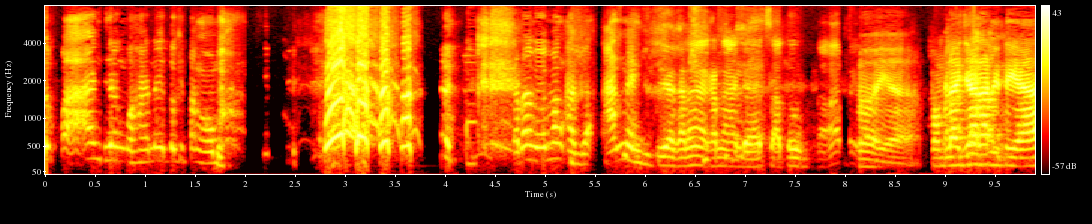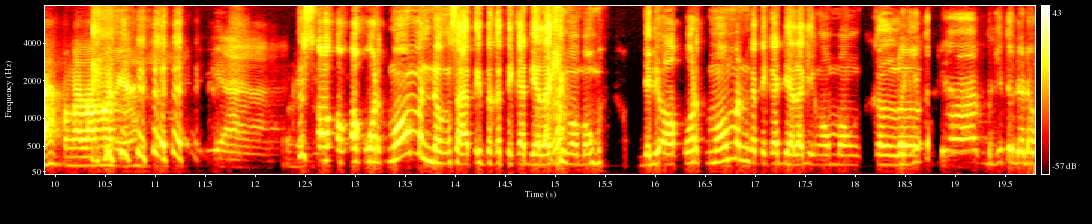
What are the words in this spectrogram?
sepanjang wahana itu kita ngomong karena memang agak aneh gitu ya karena karena ada satu apa ya, Oh ya, pembelajaran itu ya, pengalaman ya. ya Terus aw- aw- awkward moment dong saat itu ketika dia lagi ngomong. Jadi awkward moment ketika dia lagi ngomong ke lo. begitu dia begitu dia udah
